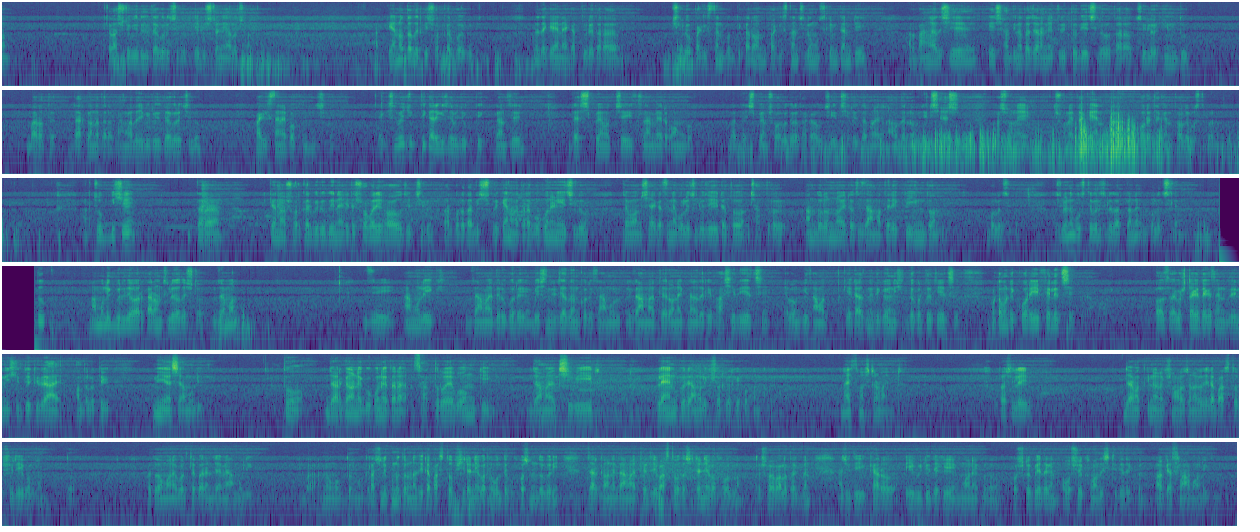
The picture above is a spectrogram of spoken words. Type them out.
রাষ্ট্র বিরোধিতা করেছিল, এই বিষয়টা নিয়ে আলোচনা। আর কেন তাদেরকে সরকার ভয় করত দেখেন, একাত্তরে তারা ছিল পাকিস্তানপন্থী কারণ পাকিস্তান ছিল মুসলিম কান্ট্রি আর বাংলাদেশকে স্বাধীনতা যারা নেতৃত্ব দিয়েছিল তারা ছিল হিন্দু ভারতের, যার কারণে তারা বাংলাদেশ বিরোধিতা করেছিল, পাকিস্তানের পক্ষ নিয়েছিল এক হিসাবে যুক্তিক, আরেক হিসাবে যুক্তিক, কারণ সে দেশপ্রেম হচ্ছে ইসলামের অঙ্গ, বা দেশপ্রেম সবার ভিতরে থাকা উচিত, সেটা যদি আপনার আমাদের নবীজির শেষ বা শুনে শুনে থাকেন বা পড়ে থাকেন তাহলে বুঝতে পারবেন। আর চব্বিশে তারা কেন সরকার বিরোধী না এটা সবারই হওয়া উচিত ছিল। তারপরে তার বিশেষ করে কেন না তারা গোপনে নিয়েছিল। যেমন শেখ হাসিনা বলেছিল যে এটা তো ছাত্র আন্দোলন নয়, এটা হচ্ছে জামাতের একটি ইন্ধন বলেছিল। আসলে উনি বুঝতে পেরেছিল, যার কারণে বলেছিলেন। কিন্তু আমলিক বিরোধী হওয়ার কারণ ছিল যথেষ্ট। যেমন যে আমলিক জামায়াতের উপরে বেশি নির্যাতন করেছে, আমুল, জামায়াতের অনেক নেতাদেরকে ফাঁসি দিয়েছে এবং কি জামাতকে রাজনীতিকে নিষিদ্ধ করতে চেয়েছে, মোটামুটি করেই ফেলেছে। পাঁচ আগস্ট আগে দেখেছেন যে নিষিদ্ধ একটি রায় আদালত থেকে নিয়ে আসে আমলিক তো যার কারণে গোপনে তারা ছাত্র এবং কি জামায়াত শিবির প্ল্যান করে আমলিক সরকারকে পতন করে। নাইস মাস্টার মাইন্ড তো আসলে জামাতকে নিয়ে অনেক সমালোচনা করে যেটা বাস্তব সেটাই বললাম। তো হয়তো মনে করতে পারেন যে আমি আমলি বা আমি অমুক দল আসলে কোনো দল না, যেটা বাস্তব সেটা নিয়ে কথা বলতে খুব পছন্দ করি, যার কারণে জামায়াতের যে বাস্তবতা সেটা নিয়ে কথা বললাম। তো সবাই ভালো থাকবেন। আর যদি কারও এই ভিডিও দেখে মনে কষ্ট পেয়ে থাকেন, অবশ্যই ক্ষমা দৃষ্টিতে দেখবেন। ওকে, আসসালামু আলাইকুম।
